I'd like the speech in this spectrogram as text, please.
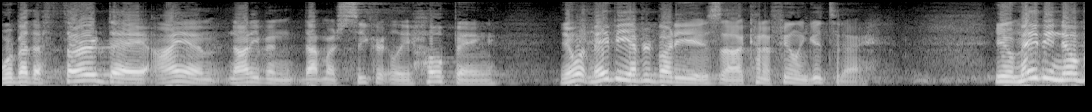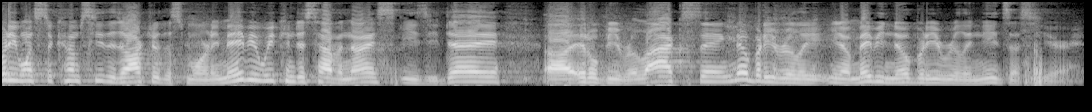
where by the third day, I am not even that much secretly hoping, you know what, maybe everybody is uh, kind of feeling good today. You know, maybe nobody wants to come see the doctor this morning. Maybe we can just have a nice, easy day. Uh, it'll be relaxing. Nobody really, you know, maybe nobody really needs us here.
